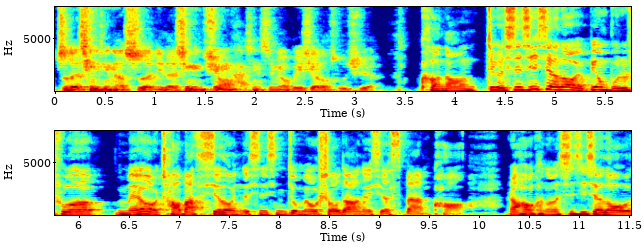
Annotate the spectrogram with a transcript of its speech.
值得庆幸的是你的信信用卡信息没有被泄露出去。可能这个信息泄露也并不是说没有超 bus 泄露你的信息，你就没有收到那些 spam call。然后可能信息泄露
